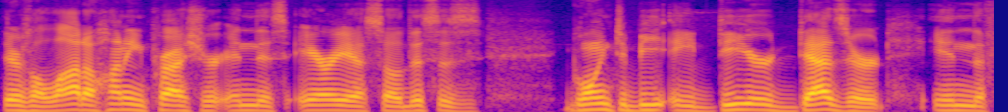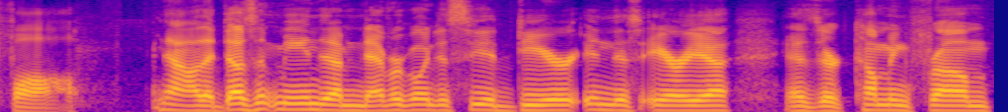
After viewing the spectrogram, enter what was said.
there's a lot of hunting pressure in this area. So this is going to be a deer desert in the fall. Now that doesn't mean that I'm never going to see a deer in this area as they're coming from,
